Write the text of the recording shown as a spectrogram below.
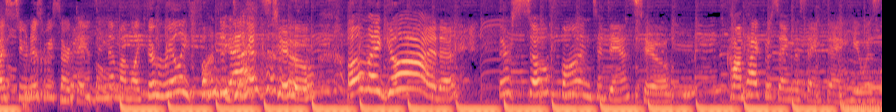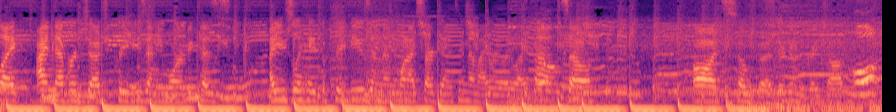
as soon as we start dancing them, I'm like, they're really fun to dance to. Oh my god. They're so fun to dance to. Compact was saying the same thing. He was like, I never judge previews anymore because I usually hate the previews and then when I start dancing them I really like it. So Oh, it's so good. They're doing a great job. Oh,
